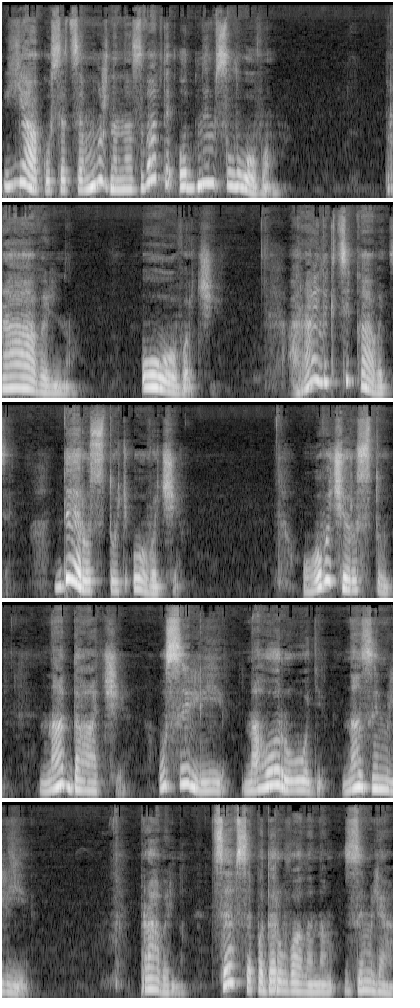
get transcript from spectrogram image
Як усе це можна назвати одним словом? Правильно, овочі. Грайлик цікавиться, де ростуть овочі? Овочі ростуть на дачі, у селі, на городі, на землі. Правильно, це все подарувала нам земля.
